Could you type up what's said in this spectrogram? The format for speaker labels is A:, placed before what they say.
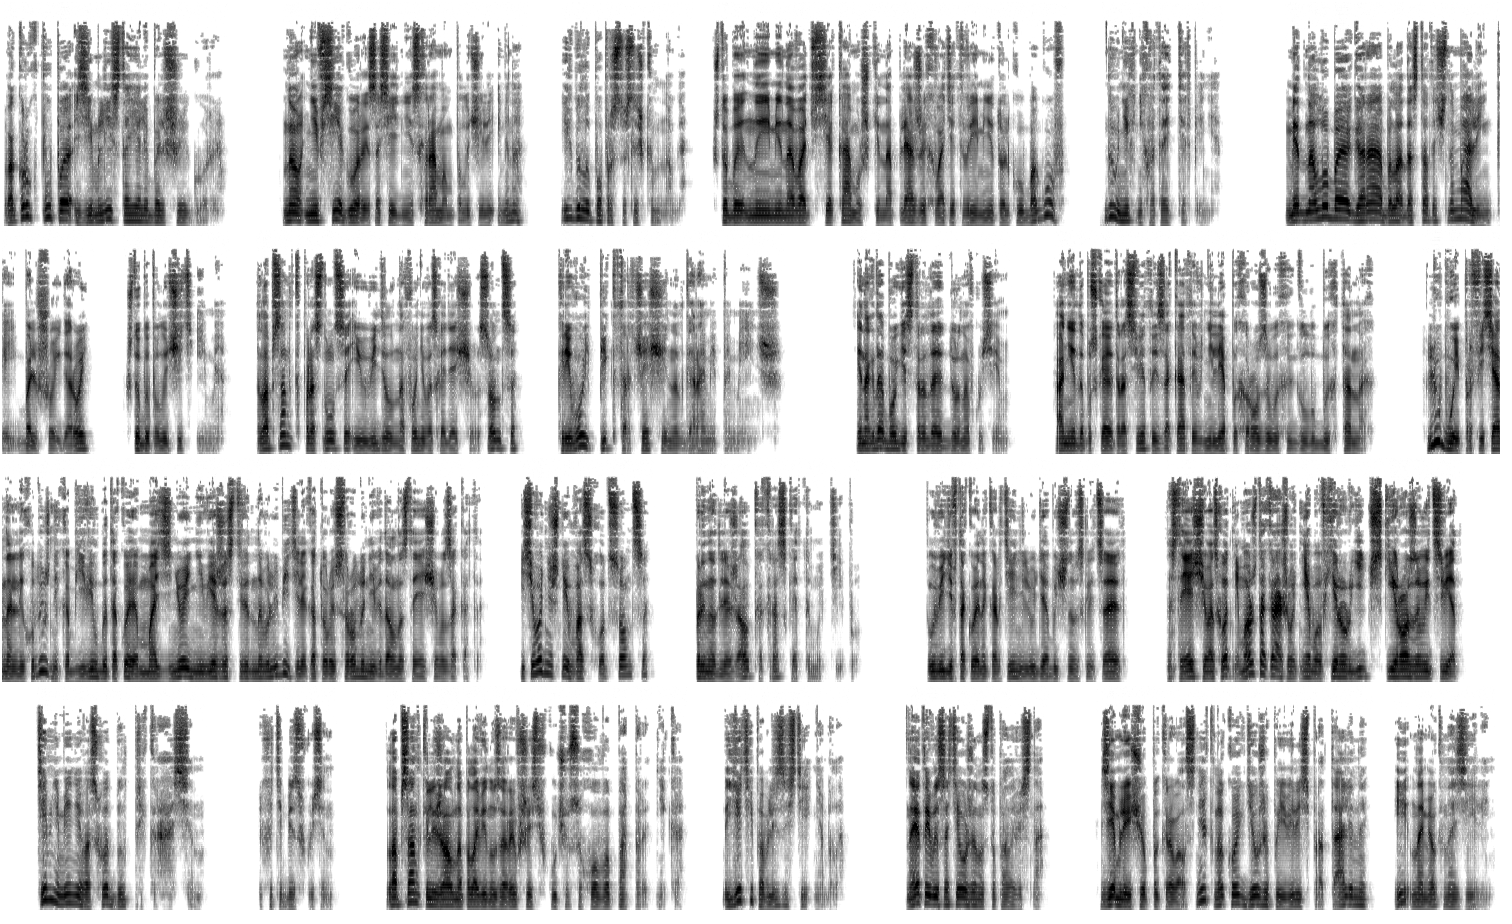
A: Вокруг пупа земли стояли большие горы. Но не все горы, соседние с храмом, получили имена. Их было попросту слишком много. Чтобы наименовать все камушки на пляже, хватит времени только у богов, но у них не хватает терпения. Меднолобая гора была достаточно маленькой, большой горой, чтобы получить имя. Лапсанг проснулся и увидел на фоне восходящего солнца кривой пик, торчащий над горами поменьше. Иногда боги страдают дурновкусием. Они допускают рассветы и закаты в нелепых розовых и голубых тонах. Любой профессиональный художник объявил бы такое мазней невежественного любителя, который сроду не видал настоящего заката. И сегодняшний восход солнца принадлежал как раз к этому типу. Увидев такое на картине, люди обычно восклицают «Настоящий восход не может окрашивать небо в хирургический розовый цвет». Тем не менее, восход был прекрасен, хоть и безвкусен. Лапсанка лежал наполовину зарывшись в кучу сухого папоротника. Йети поблизости не было. На этой высоте уже наступала весна. Землю еще покрывал снег, но кое-где уже появились проталины и намек на зелень.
